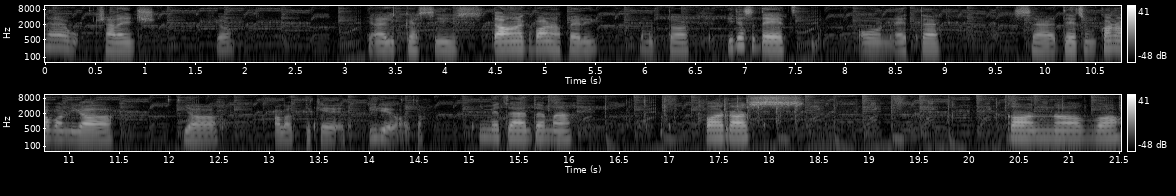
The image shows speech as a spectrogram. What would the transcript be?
Hei, challenge. Joo. Ja eli siis, tää on aika vanha peli, mutta mitä sä teet on, että sä teet sun kanavan ja, ja alat tekee videoita. Nimetään tämä paras kanava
